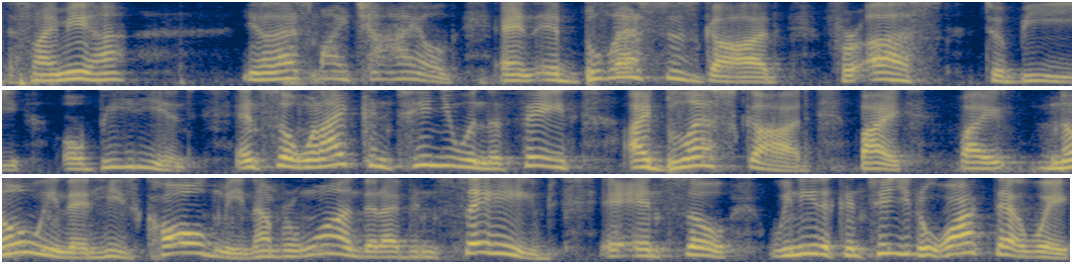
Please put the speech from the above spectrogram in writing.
that's my mija, you know, that's my child. And it blesses God for us to be obedient. And so when I continue in the faith, I bless God by by knowing that He's called me, number one, that I've been saved. And so we need to continue to walk that way.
